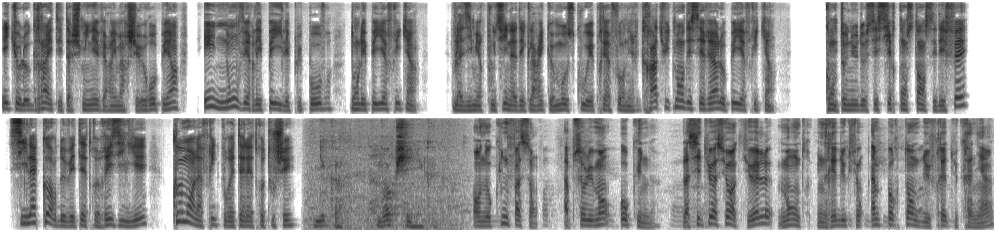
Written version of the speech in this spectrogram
et que le grain était acheminé vers les marchés européens et non vers les pays les plus pauvres, dont les pays africains. Vladimir Poutine a déclaré que Moscou est prêt à fournir gratuitement des céréales aux pays africains. Compte tenu de ces circonstances et des faits, si l'accord devait être résilié, comment l'Afrique pourrait-elle être touchée? En aucune façon, absolument aucune. La situation actuelle montre une réduction importante du fret ukrainien,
